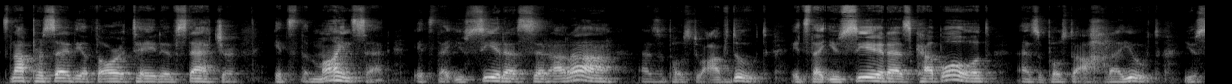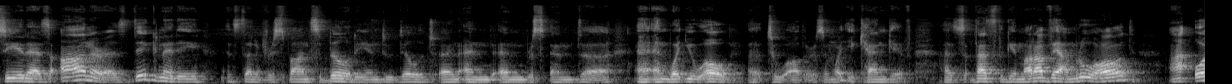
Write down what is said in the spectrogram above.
It's not per se the authoritative stature. It's the mindset. It's that you see it as serara as opposed to avdut. It's that you see it as kabod as opposed to achrayut. You see it as honor, as dignity, instead of responsibility and due diligence and and and and, uh, and what you owe uh, to others and what you can give. As, that's the Gemara. Ve'amru od. Woe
